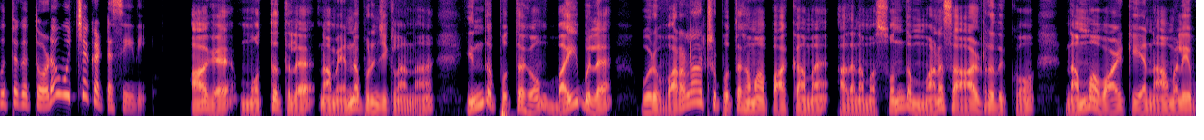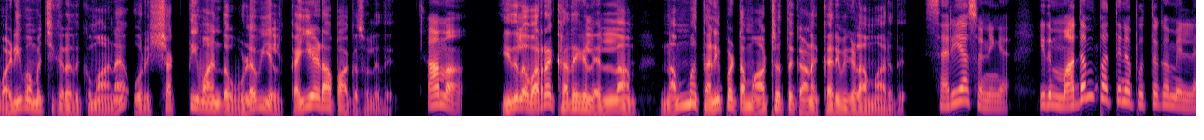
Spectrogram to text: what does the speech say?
புத்தகத்தோட உச்சக்கட்ட செய்தி. ஆக மொத்தத்துல நாம என்ன புரிஞ்சுக்கலாம்னா இந்த புத்தகம் பைபிள ஒரு வரலாற்று புத்தகமா பார்க்காம அதை நம்ம சொந்த மனசை ஆள்றதுக்கும் நம்ம வாழ்க்கைய நாமளே வடிவமைச்சுக்கிறதுக்குமான ஒரு சக்தி வாய்ந்த உளவியல் கையேடா பார்க்க சொல்லுது. ஆமா. இதுல வர்ற கதைகள் எல்லாம் நம்ம தனிப்பட்ட மாற்றத்துக்கான கருவிகளா மாறுது. சரியா சொன்னீங்க. இது மதம் பத்தின புத்தகம் இல்ல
